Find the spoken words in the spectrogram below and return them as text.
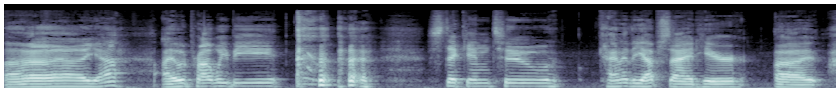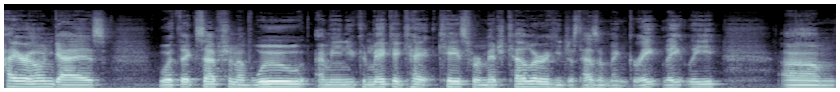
uh, yeah, I would probably be sticking to kind of the upside here. Uh, higher owned guys, with the exception of Woo. I mean, you can make a ca- case for Mitch Keller. He just hasn't been great lately. Um,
